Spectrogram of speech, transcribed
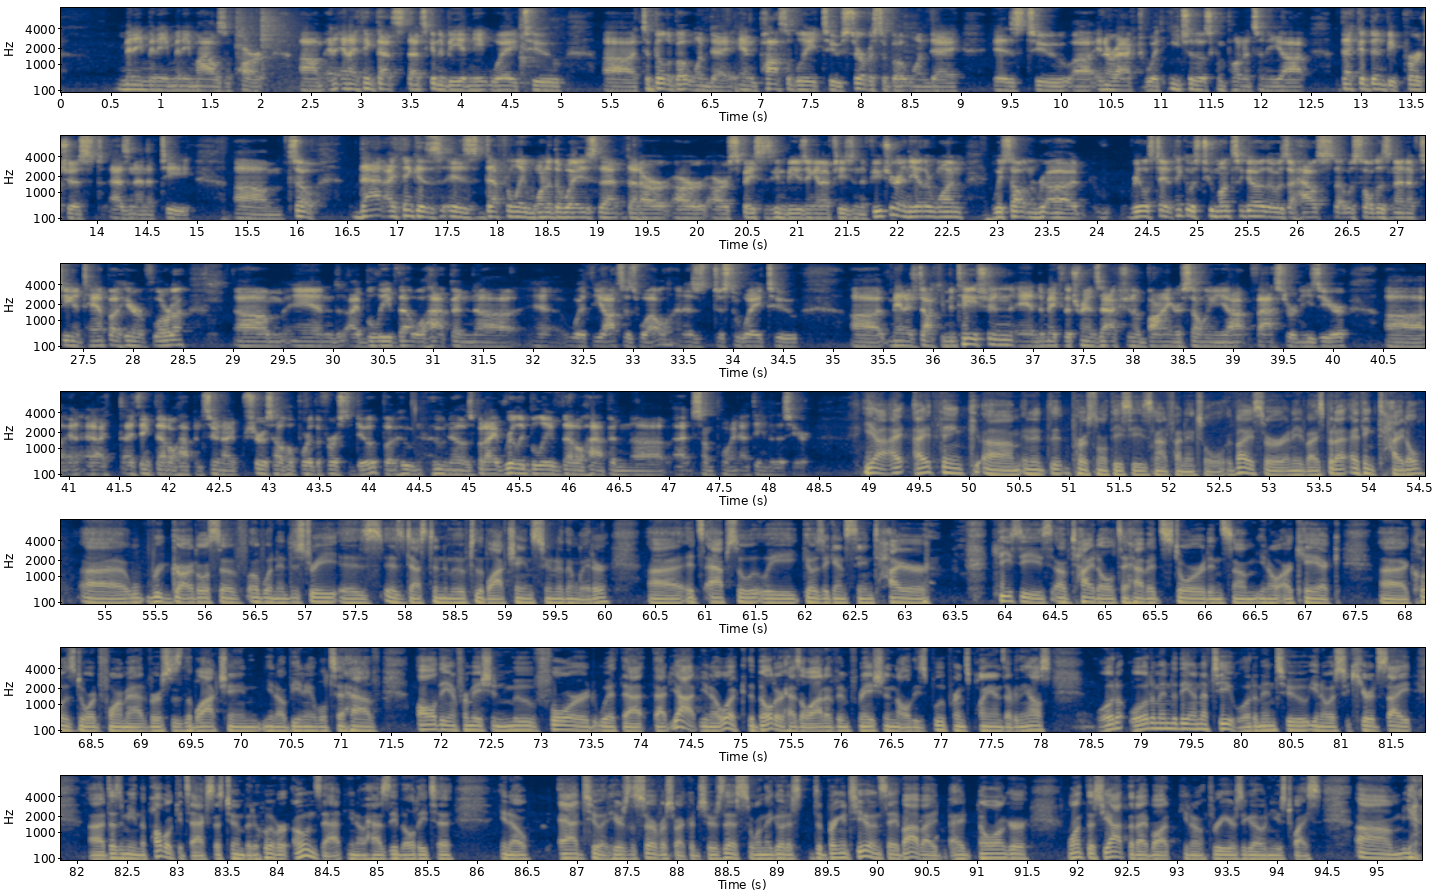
many many many miles apart um, and, and i think that's that's going to be a neat way to uh, to build a boat one day and possibly to service a boat one day is to uh, interact with each of those components in a yacht that could then be purchased as an NFT. Um, so that I think is is definitely one of the ways that that our our, our space is going to be using NFTs in the future. And the other one we saw it in uh, real estate. I think it was two months ago. There was a house that was sold as an NFT in Tampa here in Florida, um, and I believe that will happen uh, with yachts as well, and is just a way to uh, manage documentation and to make the transaction of buying or selling a yacht faster and easier. Uh, and, and I, I, think that'll happen soon. I sure as hell hope we're the first to do it, but who who knows? But I really believe that'll happen uh, at some point at the end of this year. Yeah, I, I think, um, in a, personal thesis, not financial advice or any advice, but I, I think title, uh, regardless of, of what industry, is is destined to move to the blockchain sooner than later. Uh, it's absolutely goes against the entire theses of title to have it stored in some you know archaic uh, closed doored format versus the blockchain you know being able to have all the information move forward with that that yacht. You know look the builder has a lot of information all these blueprints plans everything else. Load, load them into the nft load them into you know a secured site. Uh, doesn't mean the public gets access to them but whoever owns that you know has the ability to you know add to it. Here's the service records. Here's this. So when they go to, to bring it to you and say, Bob, I, I no longer want this yacht that I bought, you know, three years ago and used twice. Um, yeah.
